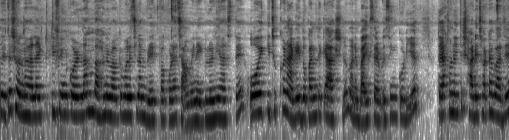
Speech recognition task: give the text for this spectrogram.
তো এই তো সন্ধ্যাবেলা একটু টিফিন করলাম, বাহনের বাবাকে বলেছিলাম ব্রেড, পকোড়া, চাউমিন এগুলো নিয়ে আসতে। ও এই কিছুক্ষণ আগেই দোকান থেকে আসলো মানে বাইক সার্ভিসিং করিয়ে। তো এখন এই তো সাড়ে ছটা বাজে,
